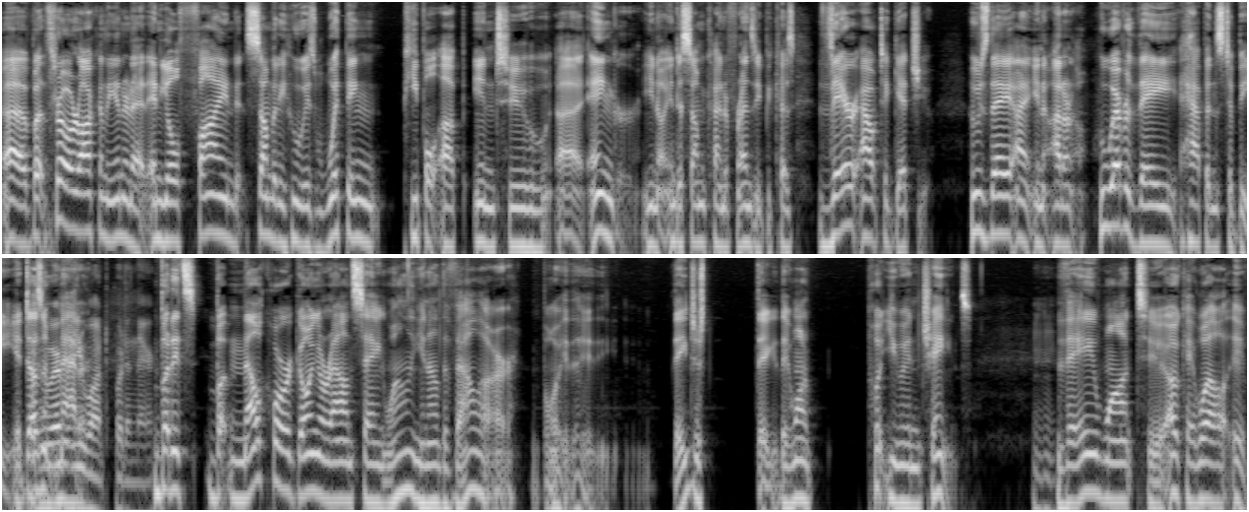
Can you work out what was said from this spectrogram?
uh, but throw a rock on the internet and you'll find somebody who is whipping people up into uh, anger you know into some kind of frenzy because they're out to get you who's they i you know i don't know whoever they happens to be it doesn't whoever matter you want to put in there. but it's but Melkor going around saying, "Well, you know, the Valar, boy, they they just they they want to put you in chains. Mhm. They want to. Okay, well, if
